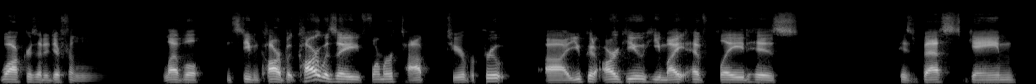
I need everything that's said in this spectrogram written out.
Walker's at a different level than Stephen Carr, but Carr was a former top tier recruit. Uh, you could argue he might have played his his best game,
